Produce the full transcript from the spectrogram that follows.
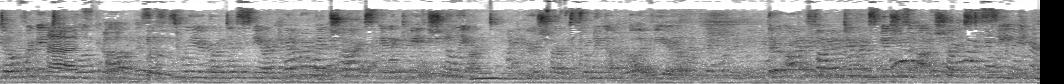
don't forget to look up. This is where you're going to see our hammerhead sharks and occasionally our mm. tiger sharks swimming above you. There are five different species of sharks to see in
